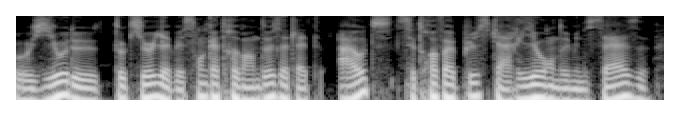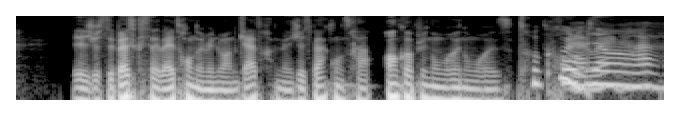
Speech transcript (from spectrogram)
au JO de Tokyo, il y avait 182 athlètes out, c'est trois fois plus qu'à Rio en 2016, Et je sais pas ce que ça va être en 2024, mais j'espère qu'on sera encore plus nombreux et nombreuses. Trop ouais, bien. grave,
